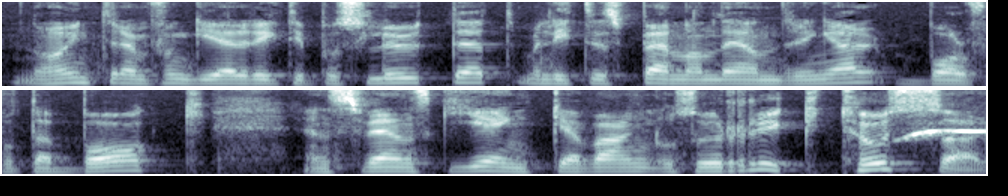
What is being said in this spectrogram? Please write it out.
Nu har inte den fungerat riktigt på slutet, med lite spännande ändringar. Barfota bak, en svensk jänkarvagn och så rycktussar.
